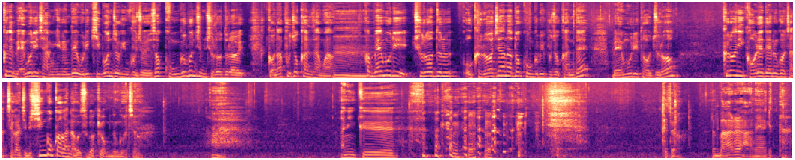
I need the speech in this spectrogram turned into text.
근데 매물이 잠기는데 우리 기본적인 구조에서 공급은 지금 줄어들거나 부족한 상황. 음. 그러니까 매물이 줄어드는 어, 그러지 않아도 공급이 부족한데 매물이 더 줄어. 그러니 거래되는 것 자체가 지금 신고가가 나올 수밖에 없는 거죠. 아니 그 그죠 말을 안 해야겠다.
